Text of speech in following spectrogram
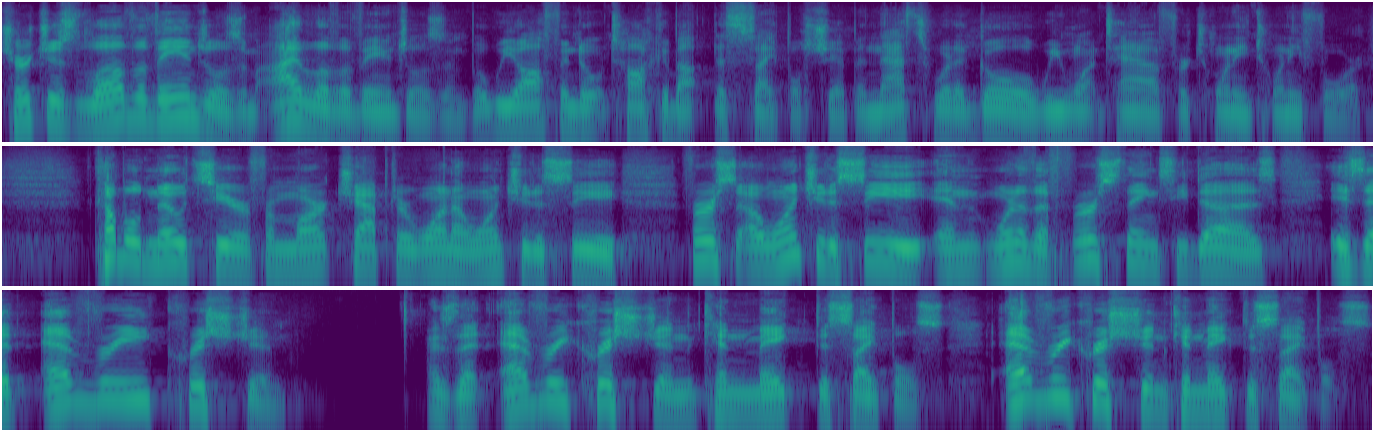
Churches love evangelism. I love evangelism, but we often don't talk about discipleship, and that's what a goal we want to have for 2024. A couple notes here from Mark chapter 1 I want you to see. First, I want you to see, and one of the first things he does is that every Christian, is that every Christian can make disciples. Every Christian can make disciples.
